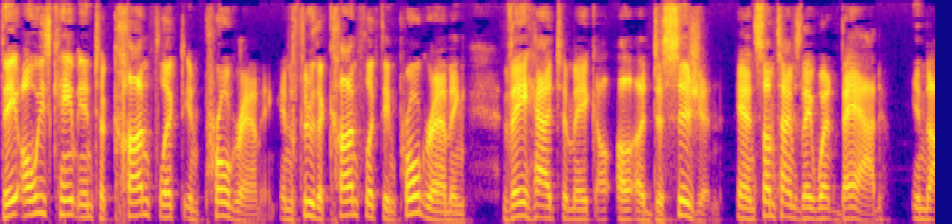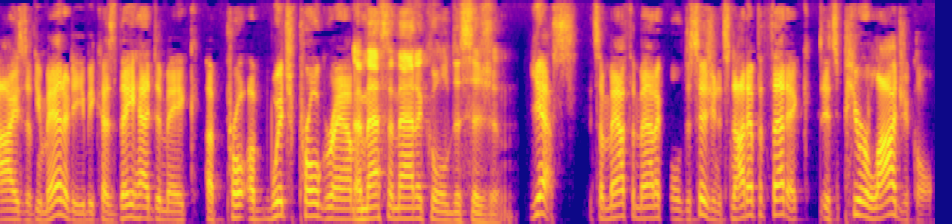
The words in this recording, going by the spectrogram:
they always came into conflict in programming. And through the conflict in programming, they had to make a, a, decision. And sometimes they went bad in the eyes of humanity because they had to make a pro, a, which program a mathematical decision. Yes, it's a mathematical decision. It's not empathetic, it's pure logical.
